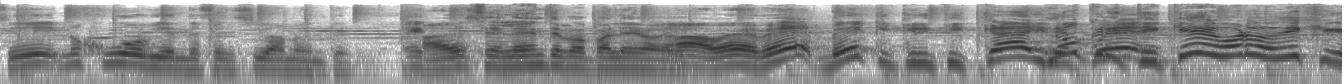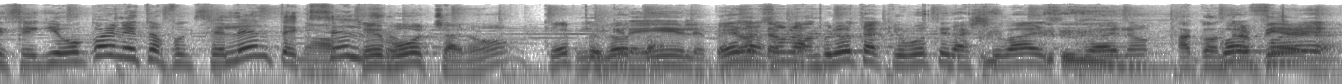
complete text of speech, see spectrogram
¿sí? No jugó bien defensivamente. A Excelente papaleo ahí. Ah, ve, ve, ve que criticáis. no después- critiqué, gordo, dije que se equivocó en esta, fue excelente, No, excelso. qué bocha, ¿no? Qué pelota. Increíble, pelota, Esas son las pelotas que vos te las llevás y decís, bueno, A ¿cuál contrapierna,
